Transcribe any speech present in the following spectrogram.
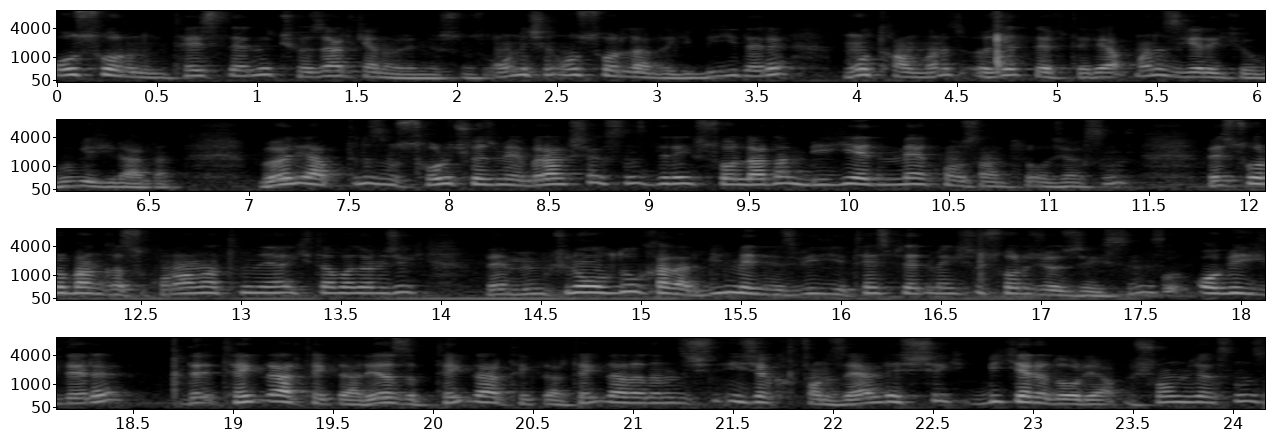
o sorunun testlerini çözerken öğreniyorsunuz. Onun için o sorulardaki bilgileri not almanız, özet defteri yapmanız gerekiyor bu bilgilerden. Böyle yaptınız mı soru çözmeyi bırakacaksınız. Direkt sorulardan bilgi edinmeye konsantre olacaksınız. Ve soru bankası konu anlatımlı kitaba dönecek ve mümkün olduğu kadar bilmediğiniz bilgiyi tespit etmek için soru çözeceksiniz. O bilgileri de tekrar tekrar yazıp tekrar tekrar tekrarladığınız için iyice kafanıza yerleşecek. Bir kere doğru yapmış olmayacaksınız.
